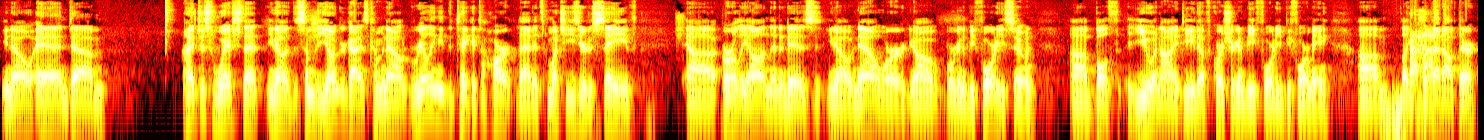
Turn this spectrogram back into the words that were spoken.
you know, and um, I just wish that you know some of the younger guys coming out really need to take it to heart that it's much easier to save uh, early on than it is, you know, now we're, you know, we're going to be 40 soon. Uh, both you and I, Deed. Of course, you're going to be 40 before me. Um, like to put that out there.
